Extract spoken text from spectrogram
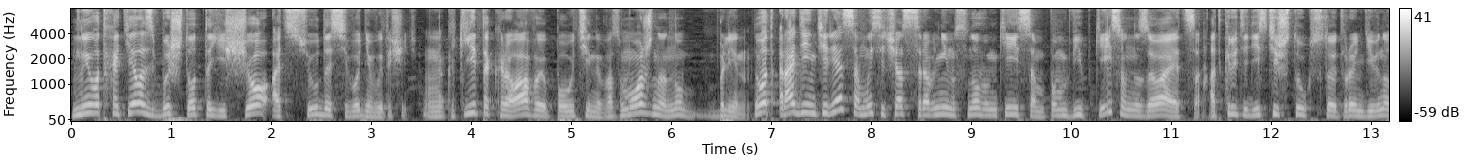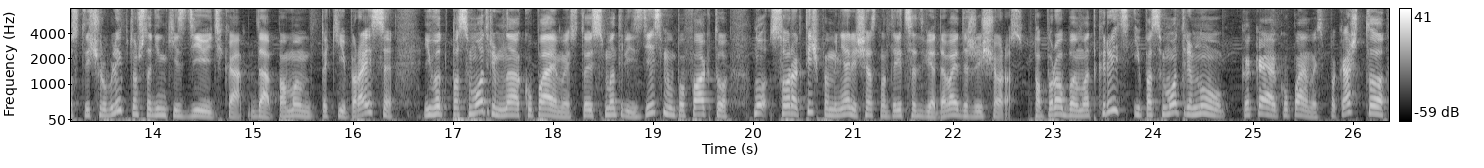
Ну и вот хотелось бы что-то еще отсюда сегодня вытащить. Какие-то кровавые паутины. Возможно, ну блин. Ну вот ради интереса мы сейчас сравним с новым кейсом, по VIP кейс он называется. Открытие 10 штук стоит в районе 90 тысяч рублей, потому что один кейс 9к. Да, по-моему, такие прайсы. И вот посмотрим на окупаемость. То есть смотри, здесь мы по факту, ну, 40 тысяч поменяли сейчас на 32. Давай даже еще раз. Попробуем открыть и посмотрим, ну, какая окупаемость. Пока что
